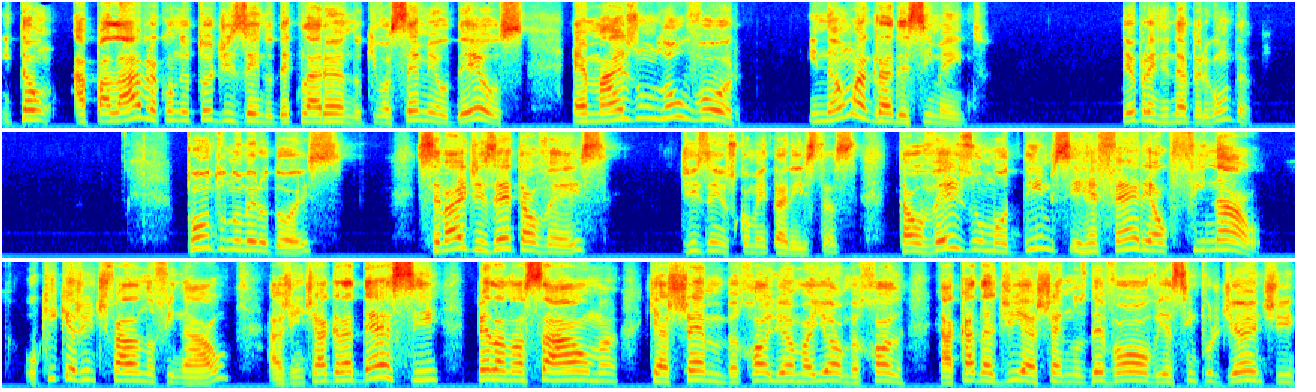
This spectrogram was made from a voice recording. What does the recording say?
Então, a palavra, quando eu estou dizendo, declarando que você é meu Deus, é mais um louvor e não um agradecimento. Deu para entender a pergunta? Ponto número dois. Você vai dizer, talvez, dizem os comentaristas, talvez o modim se refere ao final. O que, que a gente fala no final? A gente agradece pela nossa alma, que Hashem, bechol bechol, a cada dia Hashem nos devolve e assim por diante,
